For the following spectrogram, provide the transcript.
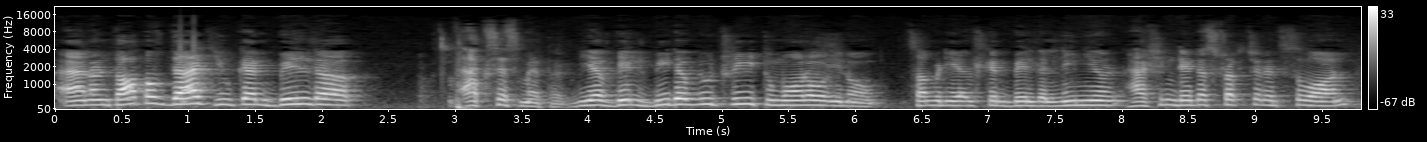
and on top of that you can build a access method. We have built BW tree. Tomorrow, you know, somebody else can build a linear hashing data structure and so on.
